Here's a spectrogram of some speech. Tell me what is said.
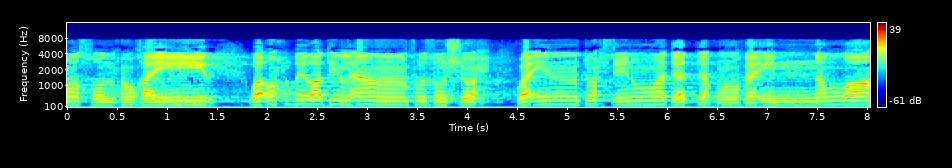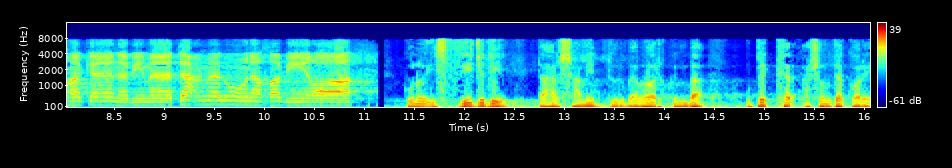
والصلح خير وأحضرت الأنفس الشح وإن تحسنوا وتتقوا فإن الله كان بما تعملون خبيرا কোন স্ত্রী যদি তাহার স্বামীর দুর্ব্যবহার কিংবা উপেক্ষার আশঙ্কা করে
